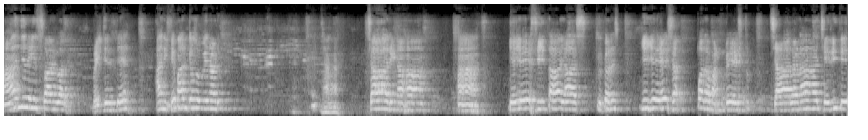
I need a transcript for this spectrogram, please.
ఆంజనేయ స్వామి వారి బయలుదేరితే ఆయన ఏ మార్గంలో పోయినాడు చారిణ యయే సీతాయాస్తుకర్ యయేష పదమన్వేష్టు చారణాచరితే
